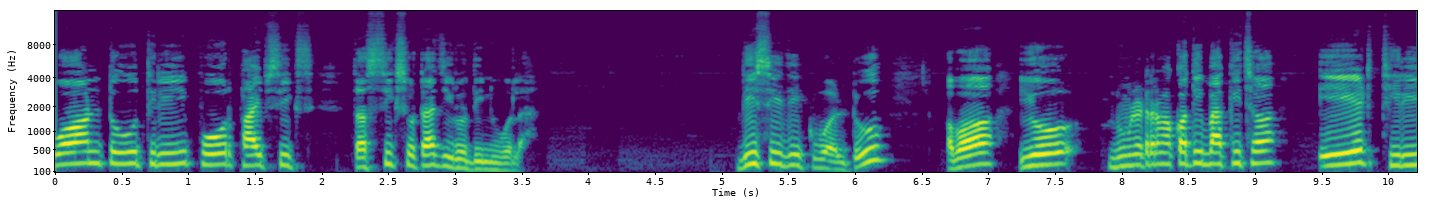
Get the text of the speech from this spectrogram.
One two three four five six त सिक्सवटा जिरो दिनु होला। दिस इज इक्वल टु अब यो नुमिनेटरमा कति बाँकी छ? एट थ्री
